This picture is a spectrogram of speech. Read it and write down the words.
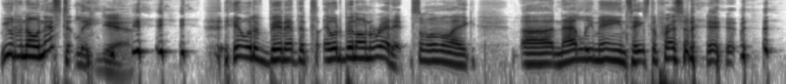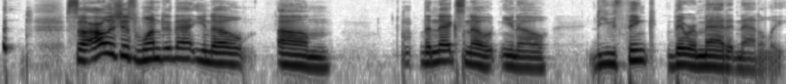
we would have known instantly. yeah, it would have been at the. T- it would have been on Reddit. Someone like uh, Natalie Maines hates the president. so I was just wondering that you know, um, the next note, you know, do you think they were mad at Natalie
